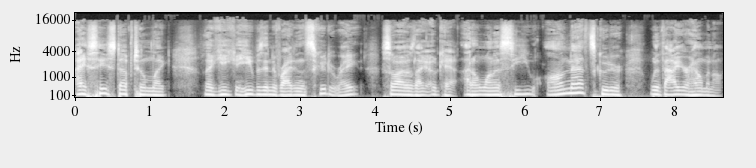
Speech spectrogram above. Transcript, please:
I say stuff to him like, like he he was into riding the scooter, right? So I was like, okay, I don't want to see you on that scooter without your helmet on.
